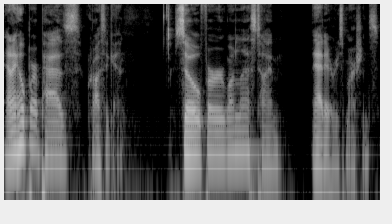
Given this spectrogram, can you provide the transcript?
and I hope our paths cross again. So, for one last time, at Aries Martians.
